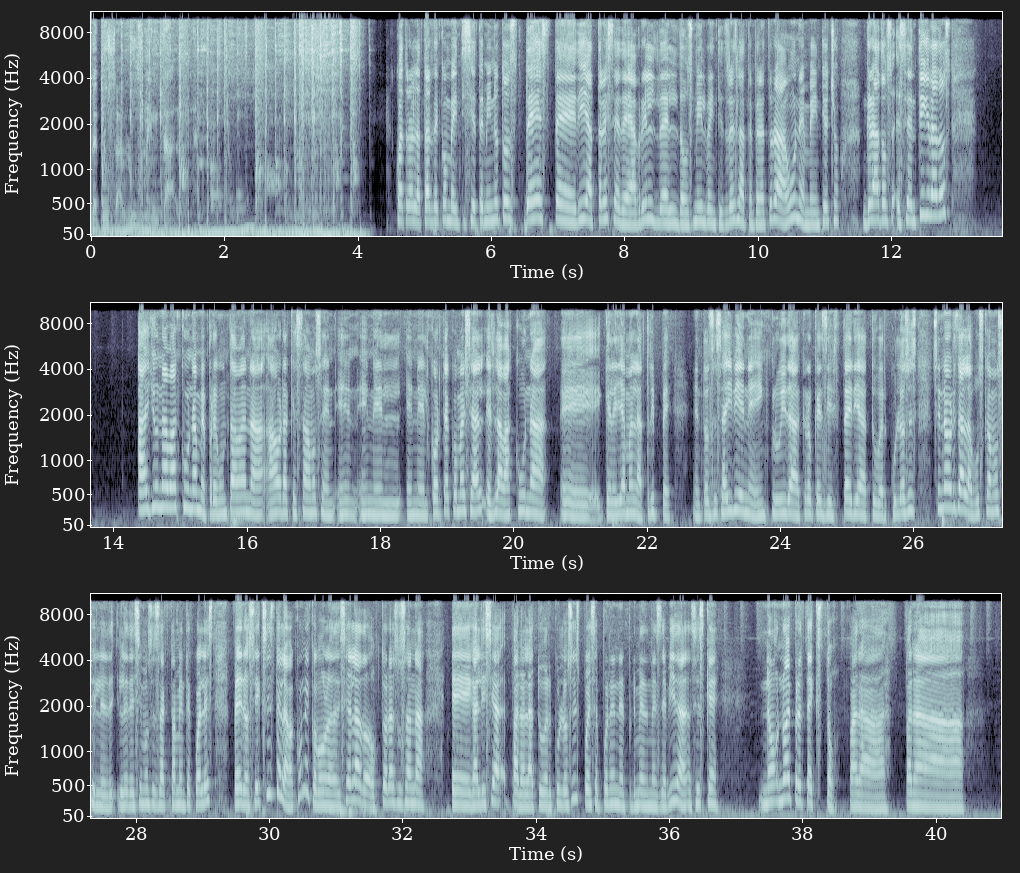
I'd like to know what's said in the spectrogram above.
De tu salud mental. 4 de la tarde con 27 minutos de este día 13 de abril del 2023. La temperatura aún en 28 grados centígrados. Hay una vacuna, me preguntaban ahora que estamos en, el, en el corte comercial, es la vacuna eh, que le llaman la tripe entonces ahí viene incluida, creo que es difteria, tuberculosis. Si no, ahorita la buscamos y le, decimos exactamente cuál es. Pero si existe la vacuna, y como lo decía la doctora Susana eh, Galicia, para la tuberculosis, pues se pone en el primer mes de vida. Así es que no, no hay pretexto para, para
